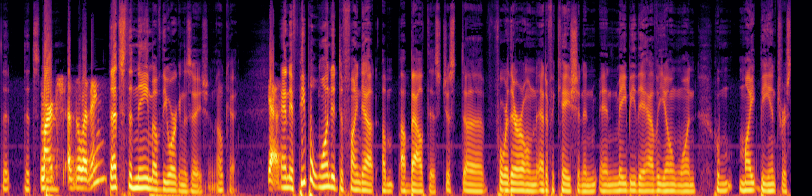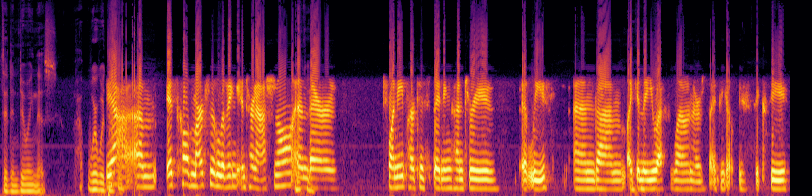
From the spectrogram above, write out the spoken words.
That that's March the, of the Living. That's the name of the organization. Okay. Yes. And if people wanted to find out um, about this, just uh, for their own edification, and, and maybe they have a young one who might be interested in doing this, where would they? Yeah, um, it's called March of the Living International, okay. and there's 20 participating countries at least, and um, like in the U.S. alone, there's I think at least 60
